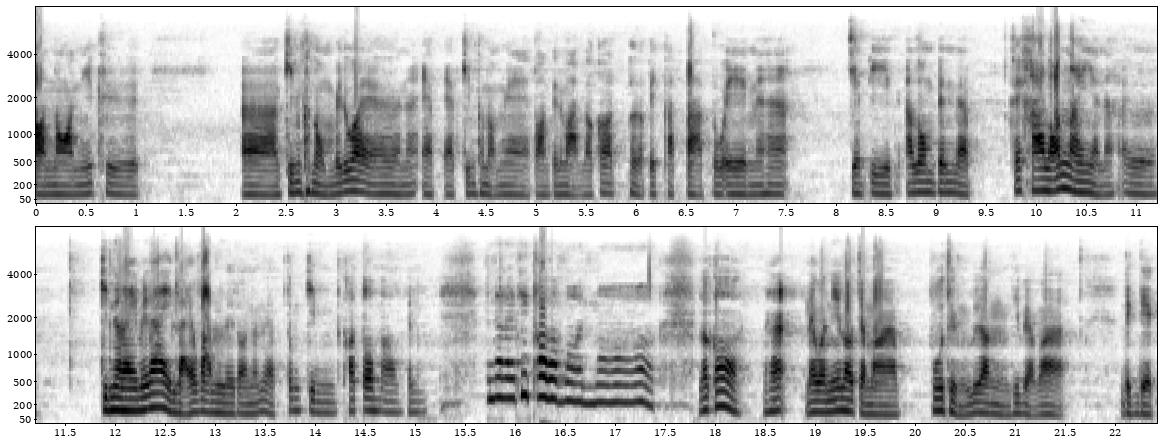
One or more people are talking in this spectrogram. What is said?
ตอนนอนนี้คือเอ่อกินขนมไปด้วยเออนะแอบแอบกินขนมไงตอนเป็นหวัดแล้วก็เผลอไปกัดปากตัวเองนะฮะ เจ็บอีกอารมณ์เป็นแบบคล้ายๆร้อนในอะนะเออ กินอะไรไม่ได้หลายวันเลยตอนนั้นแบบต้องกินข้าวต้มเอาเป็นเป็นอะไรที่ทรมานมากแล้วก็นะฮะ ในวันนี้เราจะมาพูดถึงเรื่องที่แบบว่าเด็ก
